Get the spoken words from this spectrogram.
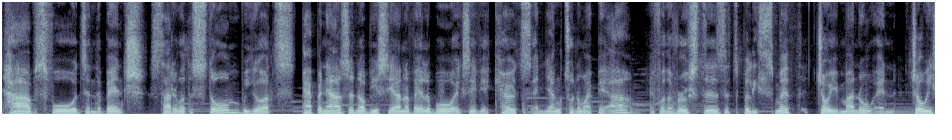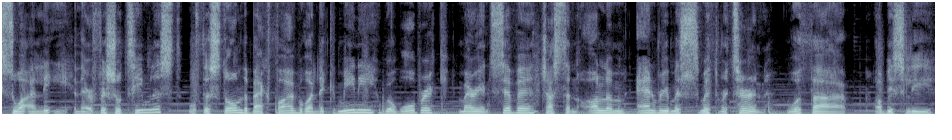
halves, forwards, and the bench. Starting with the Storm, we got Papenhuyzen, obviously unavailable, Xavier Coates, and Young Tonumaipea. And for the Roosters, it's Billy Smith, Joey Manu, and Joey Sua'ali'i. And their official team list, with the Storm, the back five, we got Nick Meaney, Will Warbrick, Marion Seve, Justin Olam, and Remus Smith return. With, uh, obviously,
